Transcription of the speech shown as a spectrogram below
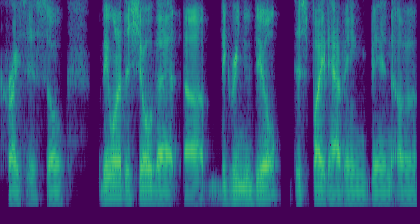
crisis. So they wanted to show that uh, the Green New Deal, despite having been a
